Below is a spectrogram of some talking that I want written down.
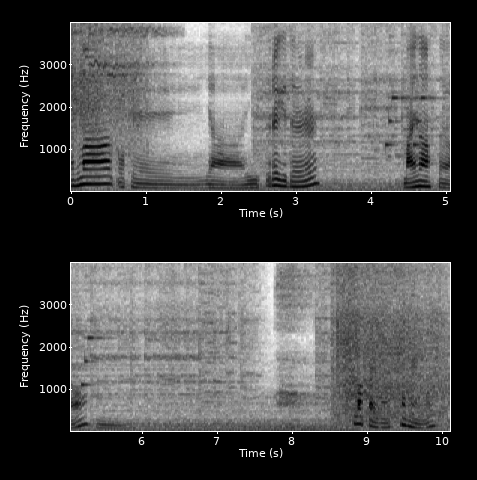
마지막. 오케이. 야, 이 쓰레기들 많이 나왔어요. 음. 하, 큰일 났다, 이거. 어떡하냐, 이거.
